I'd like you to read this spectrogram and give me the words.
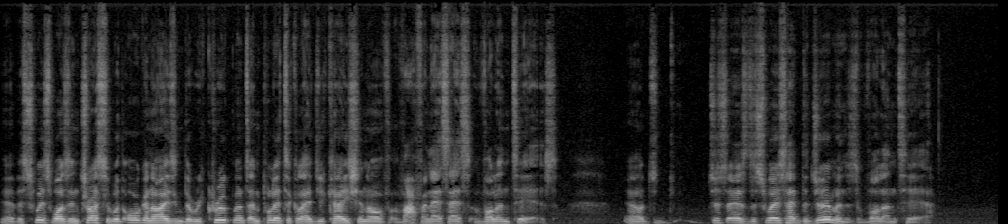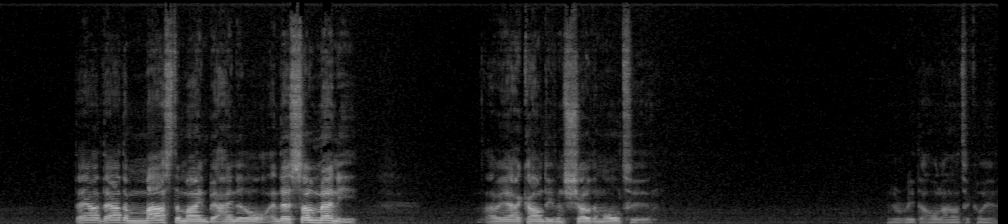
Yeah, the Swiss was entrusted with organizing the recruitment and political education of Waffen-SS volunteers. You know, just as the Swiss had the Germans volunteer. They are, they are the mastermind behind it all. And there's so many. I mean, I can't even show them all to you. Read the whole article here.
